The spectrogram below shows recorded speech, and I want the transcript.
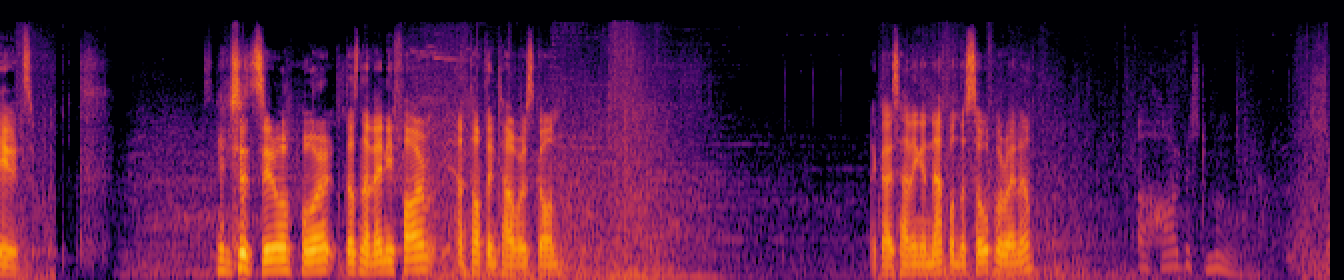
Dudes. Ancient 04 doesn't have any farm, and top lane tower is gone. That guy's having a nap on the sofa right now. A harvest moon. So.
